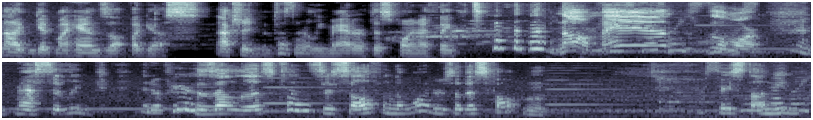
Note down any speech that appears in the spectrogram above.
Now I can get my hands up, I guess. Actually, it doesn't really matter at this point, I think. no, man! Still more. Master Link, it appears Zelda has cleansed herself in the waters of this fountain. Based on the...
